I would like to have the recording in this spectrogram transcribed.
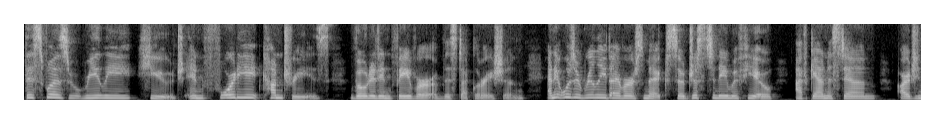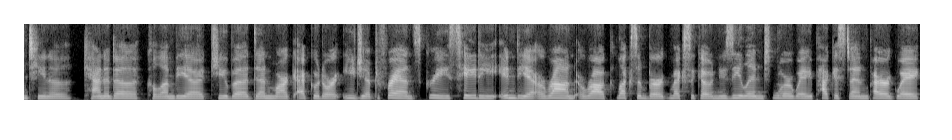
This was really huge. In 48 countries voted in favor of this declaration, and it was a really diverse mix. So, just to name a few Afghanistan, Argentina, Canada, Colombia, Cuba, Denmark, Ecuador, Egypt, France, Greece, Haiti, India, Iran, Iraq, Luxembourg, Mexico, New Zealand, Norway, Pakistan, Paraguay,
